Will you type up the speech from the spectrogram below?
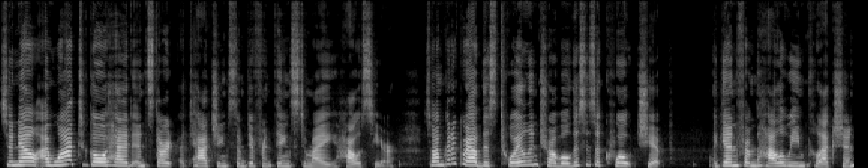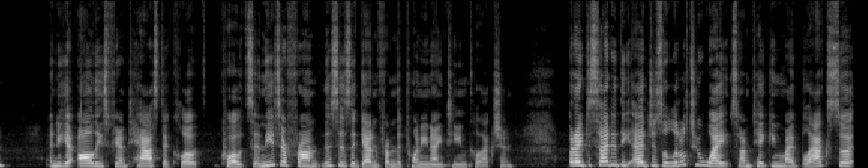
So now I want to go ahead and start attaching some different things to my house here. So I'm going to grab this Toil and Trouble. This is a quote chip, again from the Halloween collection. And you get all these fantastic quotes. And these are from, this is again from the 2019 collection. But I decided the edge is a little too white, so I'm taking my black soot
